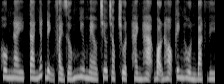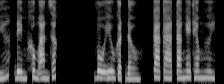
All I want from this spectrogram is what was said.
hôm nay ta nhất định phải giống như mèo trêu chọc chuột hành hạ bọn họ kinh hồn bạt vía, đêm không an giấc. Vô ưu gật đầu, ca ca ta nghe theo ngươi.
